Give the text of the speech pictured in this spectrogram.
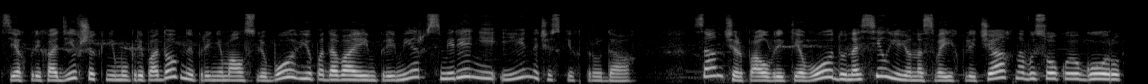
Всех приходивших к нему преподобный принимал с любовью, подавая им пример в смирении и иноческих трудах. Сам черпал в реке воду, носил ее на своих плечах на высокую гору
